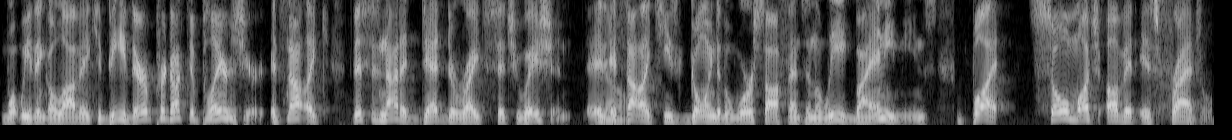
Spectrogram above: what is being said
what we think Olave could be, they're productive players here. It's not like this is not a dead to rights situation. It, no. It's not like he's going to the worst offense in the league by any means, but so much of it is fragile.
